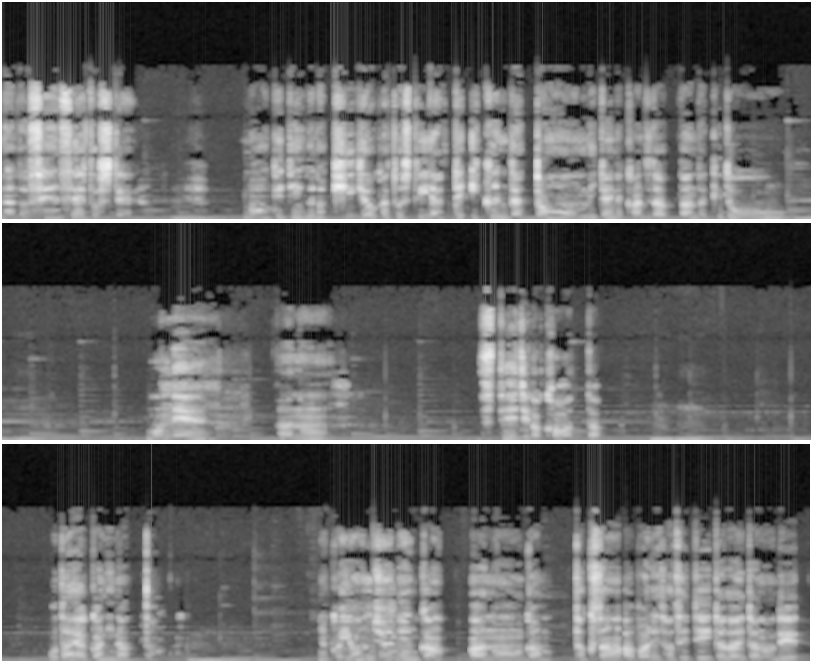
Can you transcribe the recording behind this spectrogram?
なんだ、先生として、うん、うんマーケティングの起業家としてやっていくんだ、ドーンみたいな感じだったんだけど、うんうんもうね、あの、ステージが変わった。うん。穏やかになった。なんか40年間、あの、がん、たくさん暴れさせていただいたので、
